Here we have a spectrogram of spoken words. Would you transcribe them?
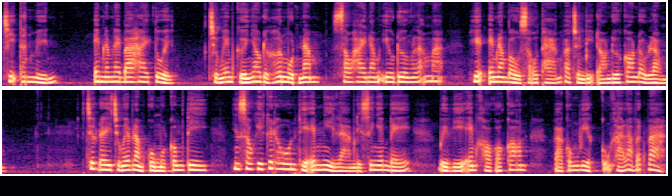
Chị thân mến, em năm nay 32 tuổi. Chúng em cưới nhau được hơn một năm sau 2 năm yêu đương lãng mạn. Hiện em đang bầu 6 tháng và chuẩn bị đón đứa con đầu lòng. Trước đây chúng em làm cùng một công ty, nhưng sau khi kết hôn thì em nghỉ làm để sinh em bé bởi vì em khó có con và công việc cũng khá là vất vả.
